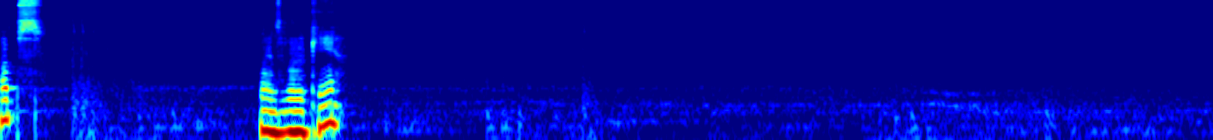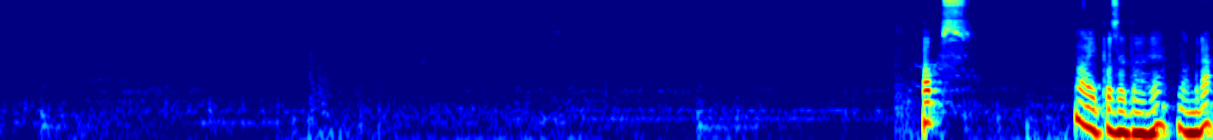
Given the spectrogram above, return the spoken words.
Ops. Koniec walki. Ops. No i po zabawie, dobra.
